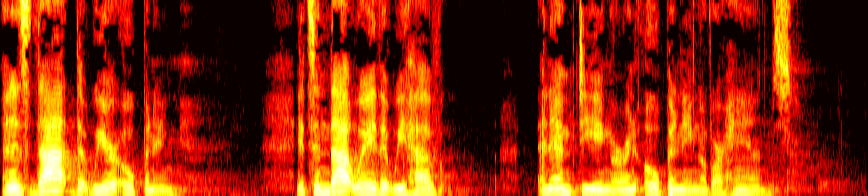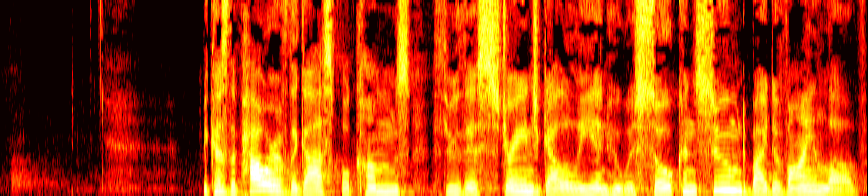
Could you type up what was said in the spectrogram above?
And it's that that we are opening. It's in that way that we have an emptying or an opening of our hands. Because the power of the gospel comes through this strange Galilean who was so consumed by divine love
